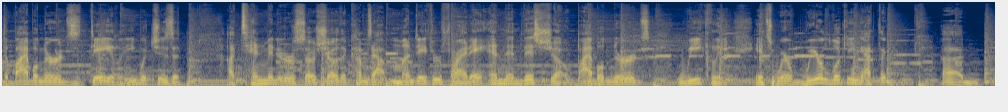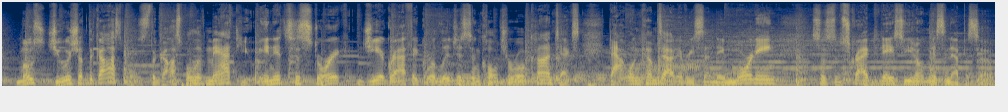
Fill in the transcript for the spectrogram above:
the Bible Nerds Daily, which is a, a 10 minute or so show that comes out Monday through Friday, and then this show, Bible Nerds Weekly. It's where we're looking at the uh, most Jewish of the Gospels, the Gospel of Matthew, in its historic, geographic, religious, and cultural context. That one comes out every Sunday morning, so subscribe today so you don't miss an episode.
